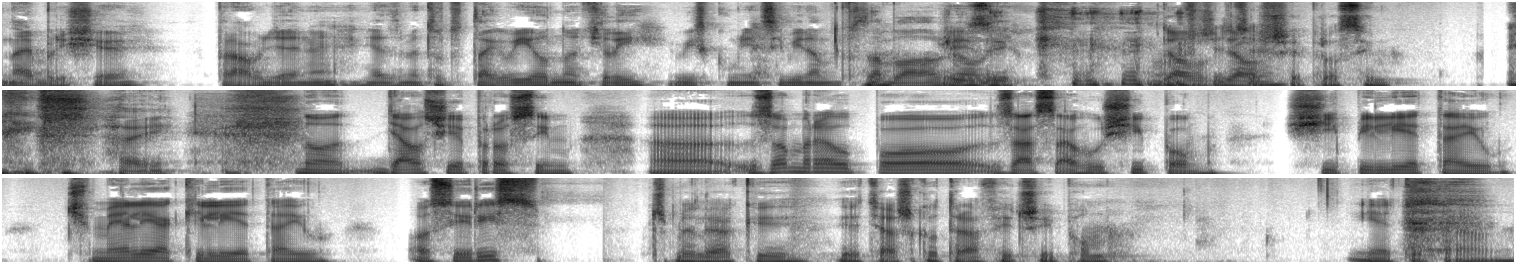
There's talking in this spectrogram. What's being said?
najbližšie pravde, ne? Hneď sme to tu tak vyhodnotili, výskumníci by nám Easy. zablahožali. Ďal, ďalšie, prosím. Hej. No ďalšie prosím. Uh, Zomrel po zásahu šípom. Šípy lietajú, čmeliaky lietajú. Osiris? Čmeliaky je ťažko trafiť šipom. Je to pravda.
